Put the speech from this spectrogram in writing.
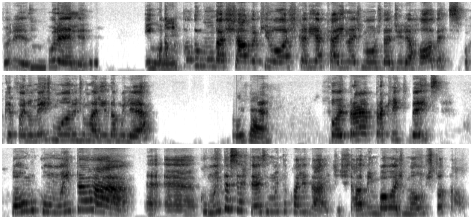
Por isso, hum. por ele. Enquanto hum. todo mundo achava que o Oscar ia cair nas mãos da Julia Roberts, porque foi no mesmo ano de Uma Linda Mulher. Pois é. Foi para Kate Bates com, com muita é, é, com muita certeza e muita qualidade. Estava em boas mãos total.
